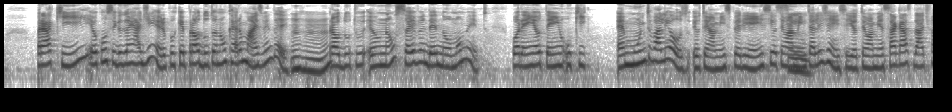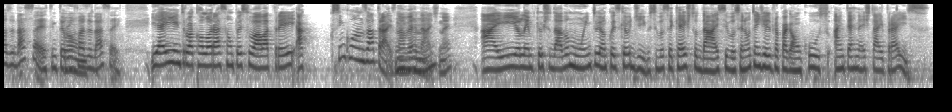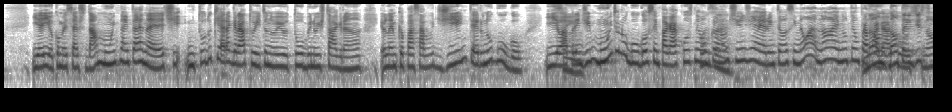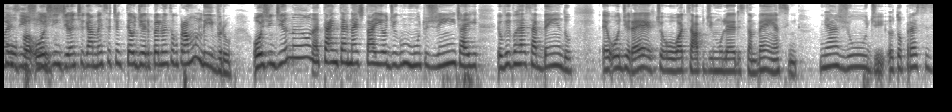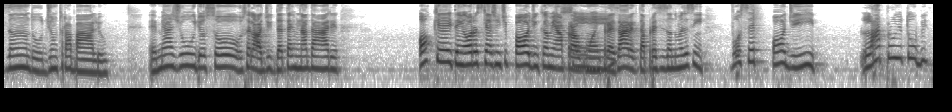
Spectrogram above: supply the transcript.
para que eu consiga ganhar dinheiro? Porque produto eu não quero mais vender. Uhum. Produto eu não sei vender no momento. Porém, eu tenho o que é muito valioso. Eu tenho a minha experiência, eu tenho Sim. a minha inteligência e eu tenho a minha sagacidade de fazer dar certo. Então, Pronto. eu vou fazer dar certo. E aí entrou a coloração pessoal há, três, há cinco anos atrás, na uhum. verdade, né? Aí eu lembro que eu estudava muito e é uma coisa que eu digo: se você quer estudar e se você não tem dinheiro para pagar um curso, a internet está aí para isso. E aí eu comecei a estudar muito na internet, em tudo que era gratuito no YouTube, no Instagram. Eu lembro que eu passava o dia inteiro no Google. E eu Sim. aprendi muito no Google sem pagar custo nenhum, pois porque é. eu não tinha dinheiro. Então, assim, não, é, não, não tenho para pagar Não custo. tem desculpa. Não Hoje isso. em dia, antigamente, você tinha que ter o dinheiro pelo menos para comprar um livro. Hoje em dia, não, né? Tá, a internet está aí, eu digo muito, gente. Aí eu vivo recebendo é, o direct, o WhatsApp de mulheres também, assim, me ajude, eu estou precisando de um trabalho é, me ajude, eu sou, sei lá, de determinada área. Ok, tem horas que a gente pode encaminhar para alguma empresária que está precisando, mas assim, você pode ir lá para o YouTube.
